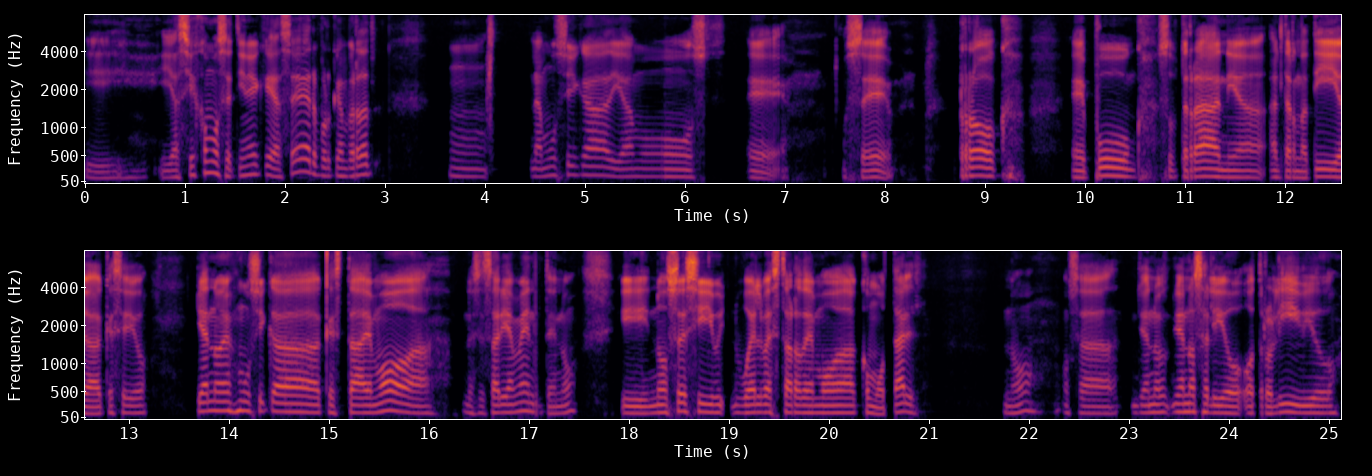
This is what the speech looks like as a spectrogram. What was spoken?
Y, y así es como se tiene que hacer, porque en verdad mm, la música, digamos, eh, no sé, rock, eh, punk, subterránea, alternativa, qué sé yo, ya no es música que está de moda necesariamente, ¿no? Y no sé si vuelve a estar de moda como tal, ¿no? O sea, ya no, ya no ha salido otro Livio,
